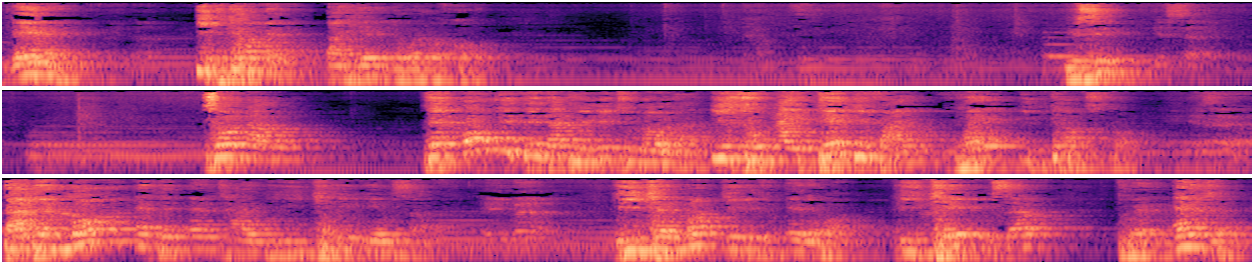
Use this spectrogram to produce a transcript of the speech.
Amen. It cometh by hearing the word of God. You see? Yes, sir. So now, the only thing that we need to know now is to identify where it comes from. That the Lord at the end time, He came Himself. Amen. He cannot give it to anyone. He gave Himself to an angel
